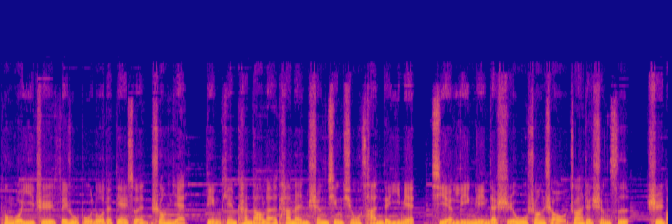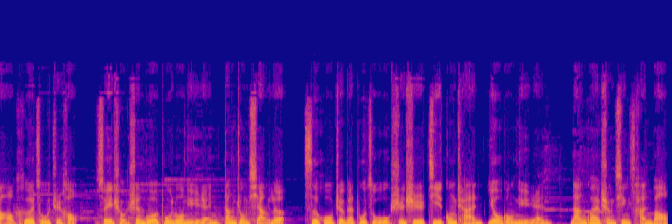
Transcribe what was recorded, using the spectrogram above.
通过一只飞入部落的电隼双眼，顶天看到了他们生性凶残的一面。血淋淋的食物，双手抓着生丝，吃饱喝足之后，随手伸过部落女人，当众享乐。似乎这个部族实施既共产又供女人，难怪生性残暴。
